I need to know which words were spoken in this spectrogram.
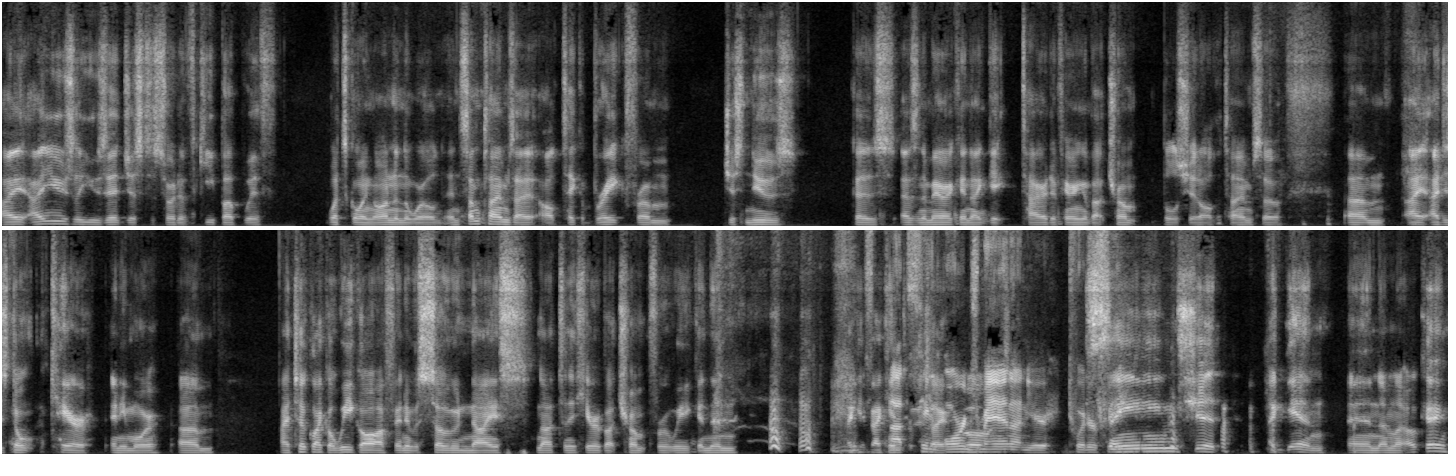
I, I usually use it just to sort of keep up with what's going on in the world, and sometimes I, I'll take a break from just news because as an American, I get tired of hearing about Trump bullshit all the time. So um, I, I just don't care anymore. Um, I took like a week off, and it was so nice not to hear about Trump for a week, and then I get back into it, like, Orange oh, Man on your Twitter feed. same shit again, and I'm like, okay,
